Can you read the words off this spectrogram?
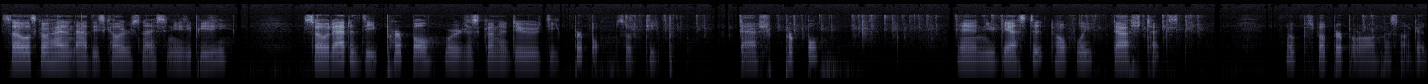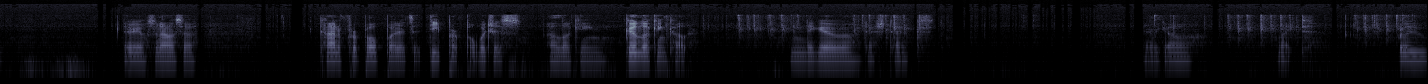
So let's go ahead and add these colors nice and easy peasy. So to add a deep purple, we're just going to do deep purple. So deep dash purple and you guessed it, hopefully, dash text. Oh, spelled purple wrong, that's not good. There you go, so now it's a kind of purple, but it's a deep purple, which is a looking, good looking color. Indigo dash text. There we go. Light blue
